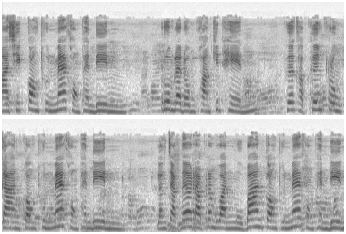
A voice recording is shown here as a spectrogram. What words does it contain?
มาชิกกองทุนแม่ของแผ่นดิน ร่วมระดมความคิดเห็นเพื่อขับเคลื่อนโครงการกองทุนแม่ของแผ่นดิน หลังจากได้รับรางวัลหมู่บ้านกองทุนแม่ของแผ่นดิน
